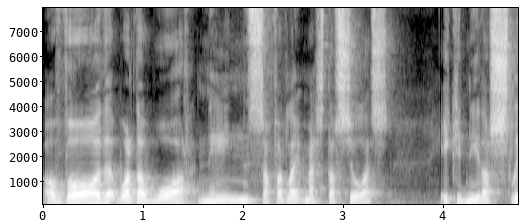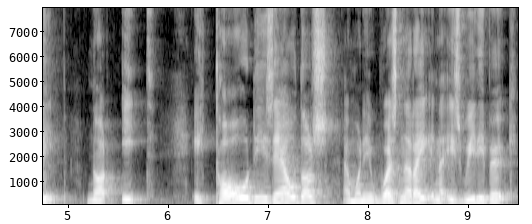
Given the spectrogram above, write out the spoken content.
Of all that were the war, nane suffered like Mr. Soulis. He could neither sleep nor eat. He told his elders, and when he wasna writing at his weary book,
